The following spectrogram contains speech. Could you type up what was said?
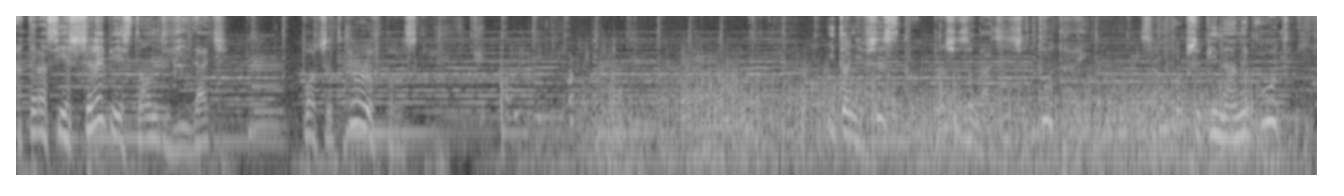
A teraz jeszcze lepiej stąd widać poczet królów polskich. I to nie wszystko. Proszę zobaczyć, że tutaj są poprzypinane kłódki.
